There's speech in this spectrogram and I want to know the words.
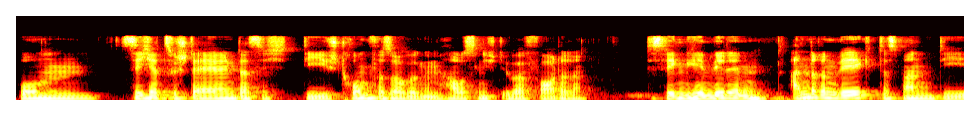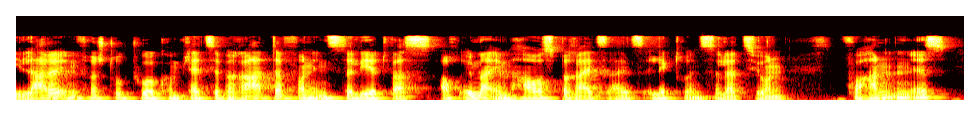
um sicherzustellen, dass ich die Stromversorgung im Haus nicht überfordere. Deswegen gehen wir den anderen Weg, dass man die Ladeinfrastruktur komplett separat davon installiert, was auch immer im Haus bereits als Elektroinstallation vorhanden ist.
